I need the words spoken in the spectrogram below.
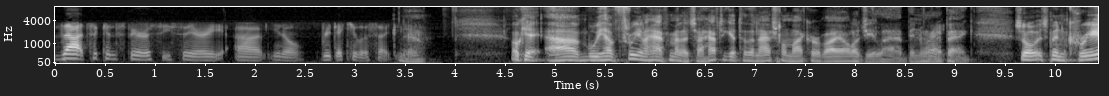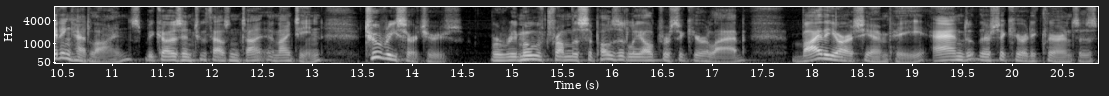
That's a conspiracy theory, uh, you know, ridiculous idea. Yeah. Okay, um, we have three and a half minutes. I have to get to the National Microbiology Lab in Winnipeg. Right. So it's been creating headlines because in 2019, two researchers were removed from the supposedly ultra secure lab by the RCMP, and their security clearances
